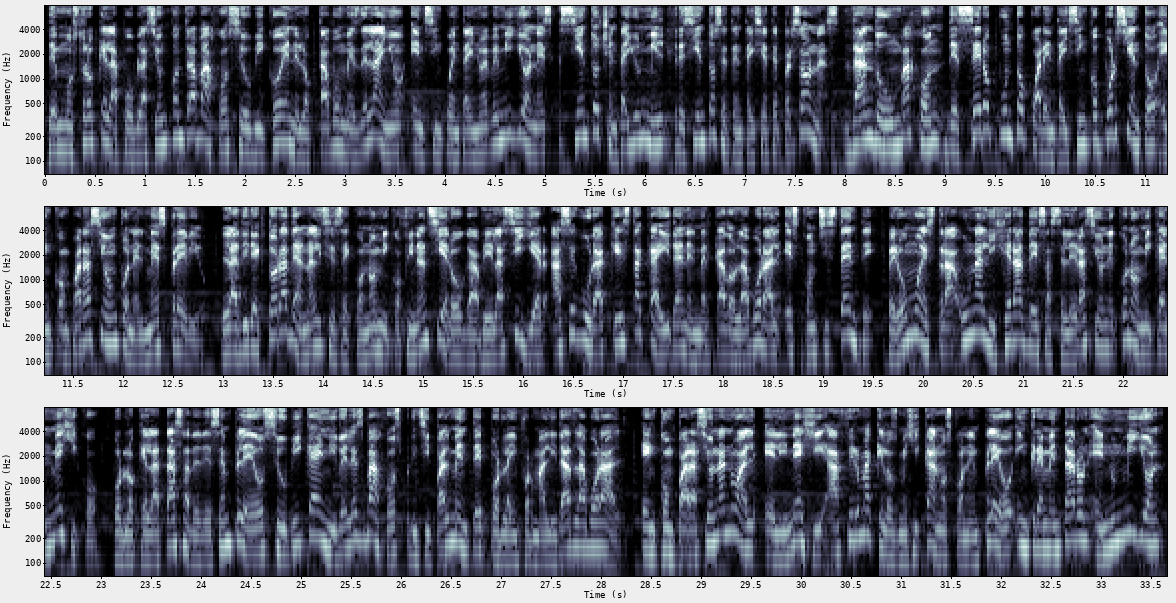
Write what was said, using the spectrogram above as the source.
demostró que la población con trabajo se ubicó en el octavo mes del año en 59.181.377 personas, dando un bajón de 0.45% en comparación con el mes previo. La directora de Análisis Económico Financiero, Gabriela Siller, asegura que esta caída en el mercado laboral es consistente, pero muestra una ligera desaceleración económica en México, por lo que la tasa de desempleo se ubica en niveles bajos principalmente por la informalidad laboral. En comparación anual, el INEGI afirma que los mexicanos con empleo incrementaron en un millón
